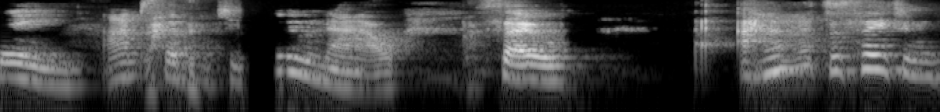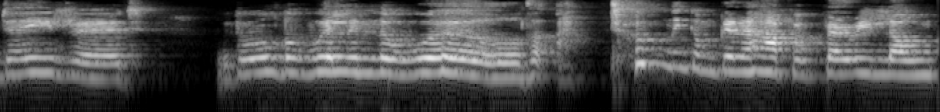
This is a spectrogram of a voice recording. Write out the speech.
me. I'm 72 now. So I had to say to him, David, with all the will in the world, I don't think I'm going to have a very long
